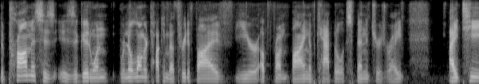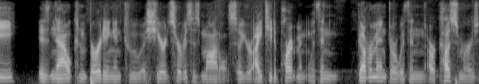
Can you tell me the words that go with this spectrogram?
the promise is is a good one. We're no longer talking about three to five year upfront buying of capital expenditures, right? IT is now converting into a shared services model. So your IT department within government or within our customers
